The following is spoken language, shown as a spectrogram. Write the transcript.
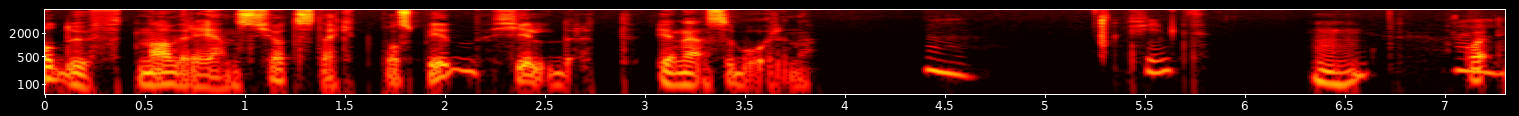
og duften av renskjøtt stekt på spidd kildret i neseborene. Mm. Fint. Mm. Og,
